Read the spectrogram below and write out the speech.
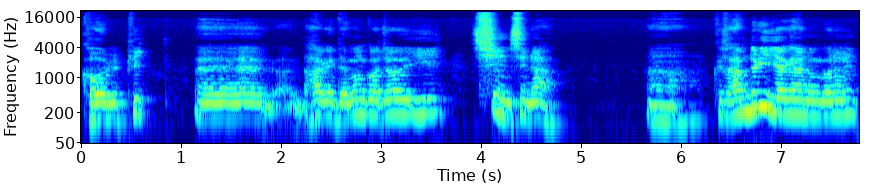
걸핏 하게 되면 그저 이 신신학 아, 그 사람들이 이야기하는 거는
